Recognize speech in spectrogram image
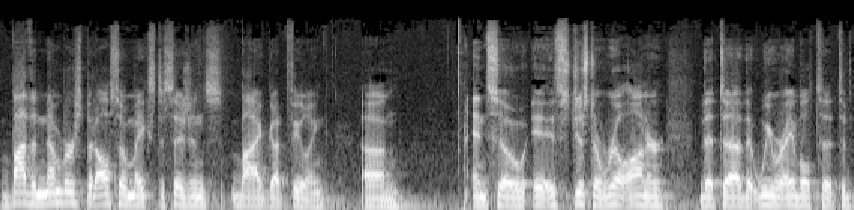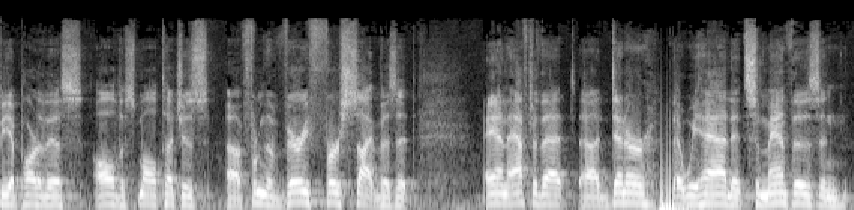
by the numbers, but also makes decisions by gut feeling. Um, and so it's just a real honor that, uh, that we were able to, to be a part of this, all the small touches uh, from the very first site visit. And after that uh, dinner that we had at Samantha's and,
